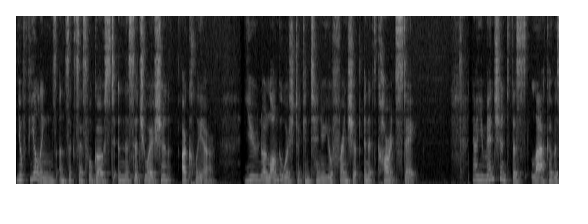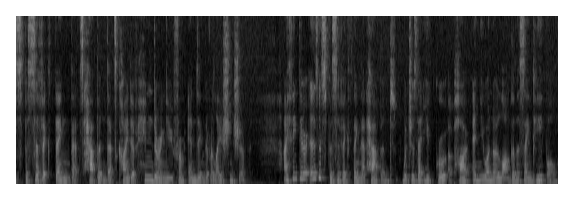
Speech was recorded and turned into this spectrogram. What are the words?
Your feelings, unsuccessful ghost, in this situation are clear. You no longer wish to continue your friendship in its current state. Now, you mentioned this lack of a specific thing that's happened that's kind of hindering you from ending the relationship. I think there is a specific thing that happened, which is that you grew apart and you are no longer the same people.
